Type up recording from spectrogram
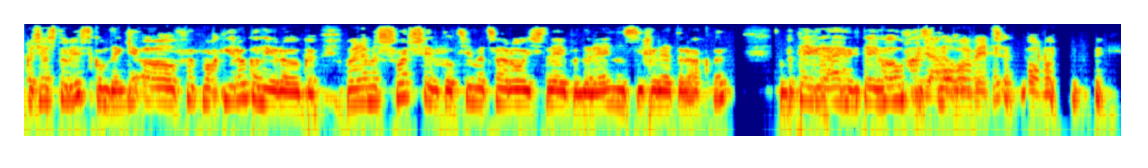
als je als toerist komt, denk je, oh, fuck, mag ik hier ook al niet roken? Maar we hebben een zwart cirkeltje met zo'n rode strepen erheen, een sigaret erachter. Dat betekent eigenlijk het tegenovergestelde. Ja, of een wit, of een,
